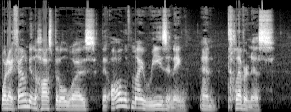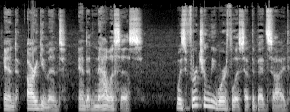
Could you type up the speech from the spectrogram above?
What I found in the hospital was that all of my reasoning and cleverness and argument and analysis was virtually worthless at the bedside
